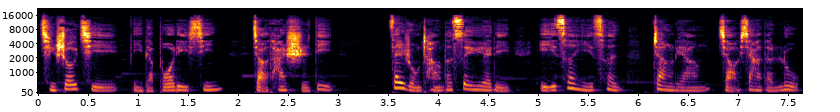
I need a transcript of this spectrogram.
请收起你的玻璃心，脚踏实地。在冗长的岁月里，一寸一寸丈量脚下的路，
